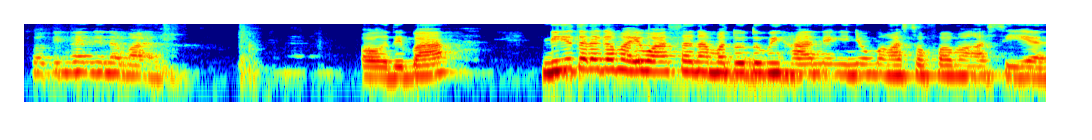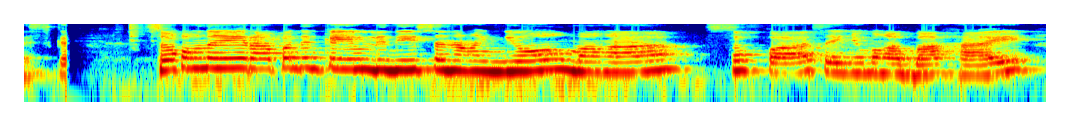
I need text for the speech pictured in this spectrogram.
So, tingnan din naman. Oh, di ba? Hindi talaga maiwasan na madudumihan yung inyong mga sofa, mga CS. So, kung nahihirapan din kayong linisan ng inyong mga sofa sa inyong mga bahay,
